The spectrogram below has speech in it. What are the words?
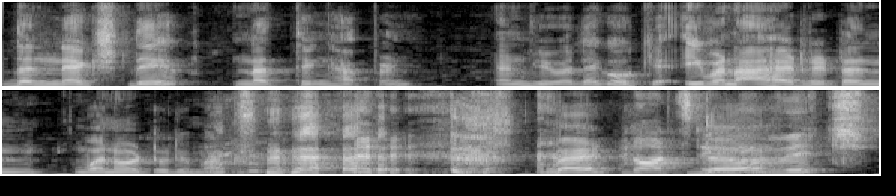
the next day, nothing happened. And we were like, okay. Even I had written one or two remarks. but Not the- which,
